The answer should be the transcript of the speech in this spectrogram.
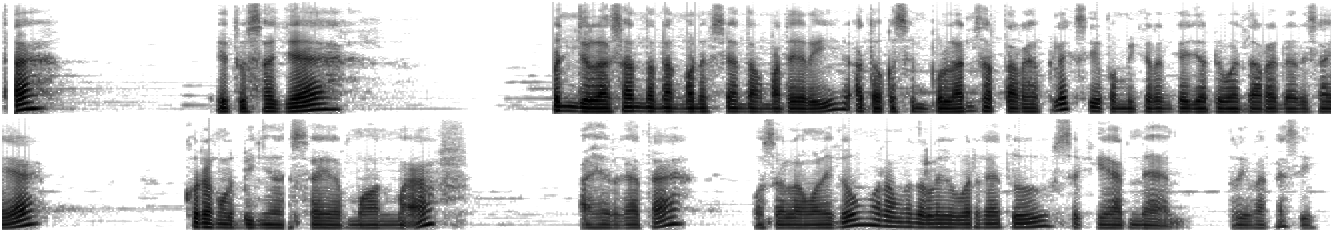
kata, itu saja penjelasan tentang koneksi antar materi atau kesimpulan serta refleksi pemikiran Kejar Dewantara dari saya. Kurang lebihnya saya mohon maaf. Akhir kata, wassalamualaikum warahmatullahi wabarakatuh. Sekian dan terima kasih.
